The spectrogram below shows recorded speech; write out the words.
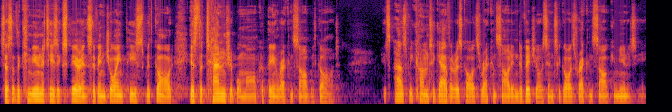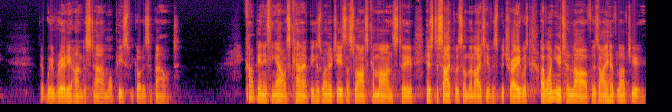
says that the community's experience of enjoying peace with God is the tangible mark of being reconciled with God. It's as we come together as God's reconciled individuals into God's reconciled community that we really understand what peace with God is about. Can't be anything else, can it? Because one of Jesus' last commands to his disciples on the night he was betrayed was, I want you to love as I have loved you.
